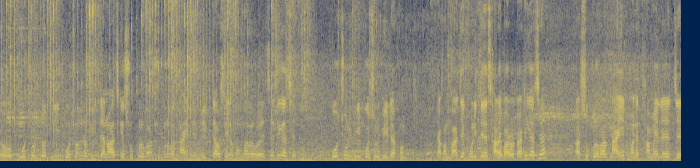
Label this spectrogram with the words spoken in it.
তো প্রচণ্ড ভিড় প্রচণ্ড ভিড়, কেন আজকে শুক্রবার? শুক্রবার নাইটে ভিড়টাও সেরকমভাবে হয়েছে, ঠিক আছে? প্রচুর ভিড় প্রচুর ভিড় এখন। এখন বাজে ঘড়িতে সাড়ে বারোটা, ঠিক আছে? আর শুক্রবার নাইট মানে থামেলের যে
